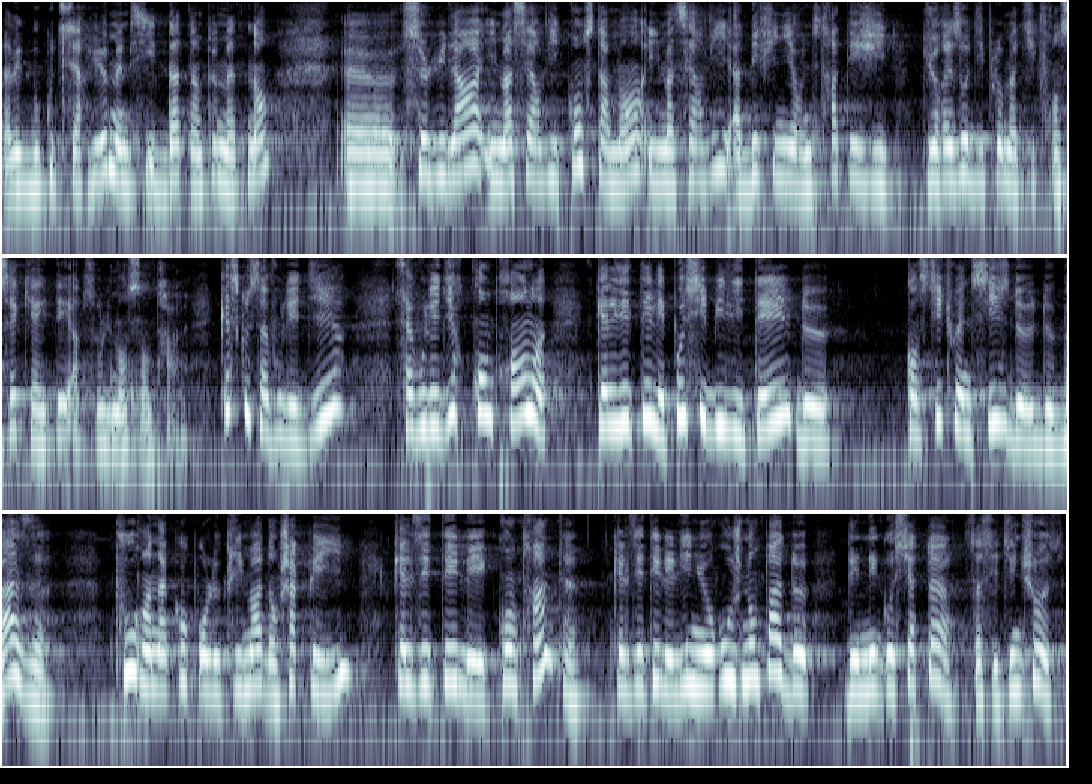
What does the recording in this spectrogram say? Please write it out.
avec beaucoup de sérieux, même s'il date un peu maintenant, euh, celui-là, il m'a servi constamment, il m'a servi à définir une stratégie du réseau diplomatique français qui a été absolument centrale. Qu'est-ce que ça voulait dire? Ça voulait dire comprendre quelles étaient les possibilités de constituencies de, base pour un accord pour le climat dans chaque pays, quelles étaient les contraintes, quelles étaient les lignes rouges, non pas de, des négociateurs, ça c'est une chose,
